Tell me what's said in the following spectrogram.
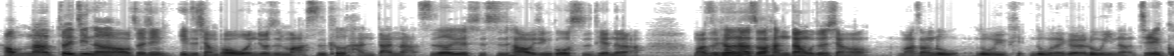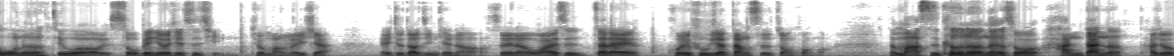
好，那最近呢，哦，最近一直想 po 文，就是马斯克喊单呐，十二月十四号已经过十天了啦。马斯克那时候喊单，我就想要。马上录录一片录那个录音了，结果呢？结果手边有一些事情，就忙了一下，哎、就到今天了啊。所以呢，我还是再来回复一下当时的状况哦。那马斯克呢？那个时候喊单呢，他就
